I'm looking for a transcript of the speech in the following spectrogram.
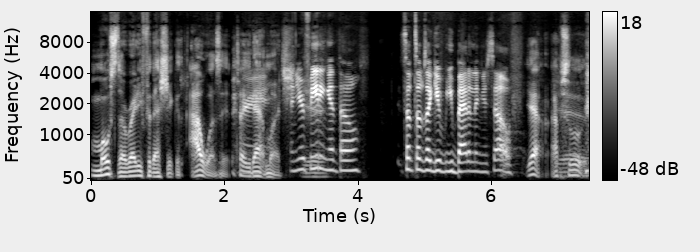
most are ready for that shit because i wasn't I'll tell you that much And you're feeding it though. Sometimes like you you battling yourself. yeah absolutely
